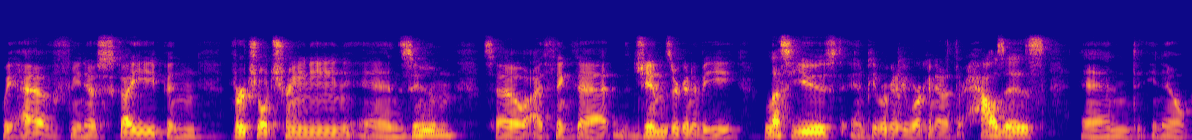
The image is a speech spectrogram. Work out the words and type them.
We have, you know, Skype and virtual training and Zoom. So I think that the gyms are going to be less used and people are going to be working out at their houses and, you know,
